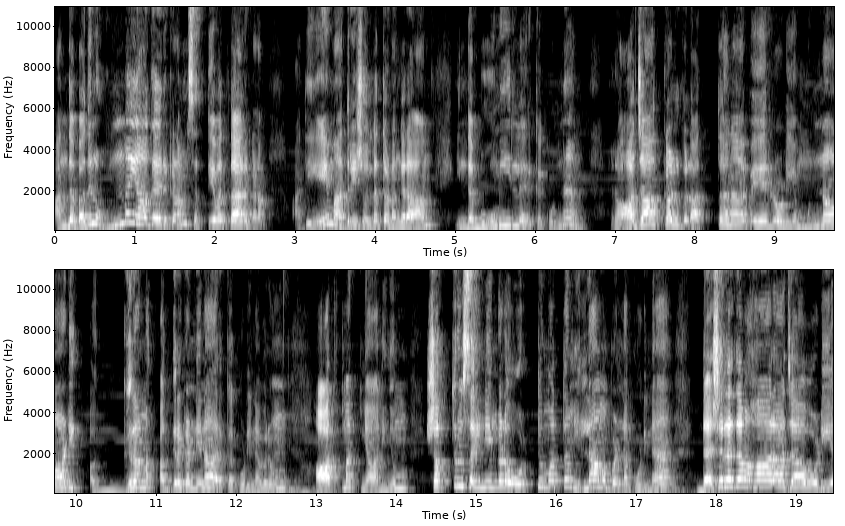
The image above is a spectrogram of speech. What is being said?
அந்த பதில் உண்மையாக இருக்கணும் சத்தியவத்தா இருக்கணும் அதே மாதிரி சொல்ல தொடங்குறா இந்த பூமியில இருக்கக்கூடிய ராஜாக்கள்கள் அத்தனை பேருடைய முன்னாடி அக்ரம அக்ரகண்யனா இருக்கக்கூடியவரும் ஆத்ம ஞானியும் சத்ரு சைன்யங்களை ஒட்டுமொத்தம் இல்லாம பண்ணக்கூடிய தசரத மகாராஜாவோடைய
